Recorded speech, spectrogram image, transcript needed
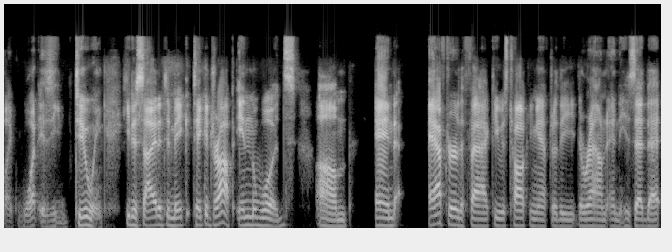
like what is he doing? He decided to make take a drop in the woods. Um and after the fact, he was talking after the the round and he said that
